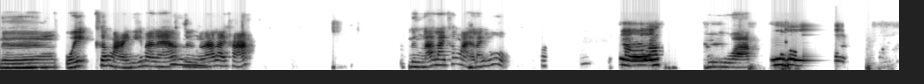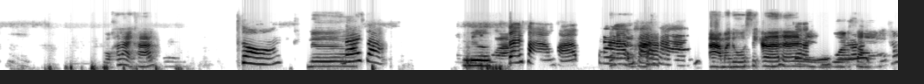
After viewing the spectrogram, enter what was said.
หนึ่งอุ๊ย เครื่องหมายนี้มาแล้วหนึ่งแล้วอะไรคะหนึ่งแล้วอะไรเครื่องหมายอะไรลูกสองบวกโอ้โหบวกเท่าไหร่คะ สองหนึ่งได้สามหนึ่งบวกได้สามครับสามค่ะสามอ่ามาดูสิอ่าหนึ่งบวกสองเท่า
